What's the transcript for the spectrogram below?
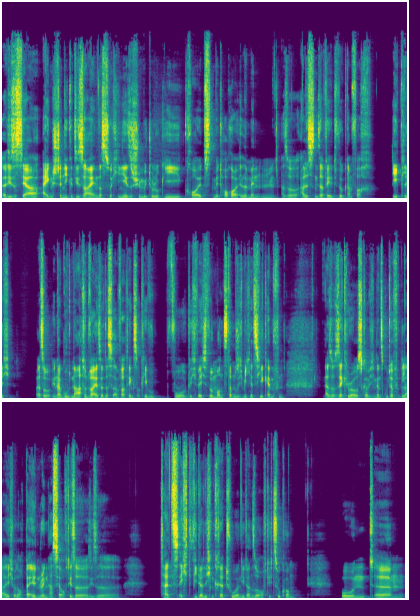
äh, dieses sehr eigenständige Design, das so chinesische Mythologie kreuzt mit Horrorelementen. Also alles in dieser Welt wirkt einfach eklig. Also in einer guten Art und Weise, dass du einfach denkst, okay, wo, wo durch welches Monster muss ich mich jetzt hier kämpfen? Also Sekiro ist, glaube ich, ein ganz guter Vergleich. Oder auch bei Elden Ring hast du ja auch diese, diese teils echt widerlichen Kreaturen, die dann so auf dich zukommen. Und ähm,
